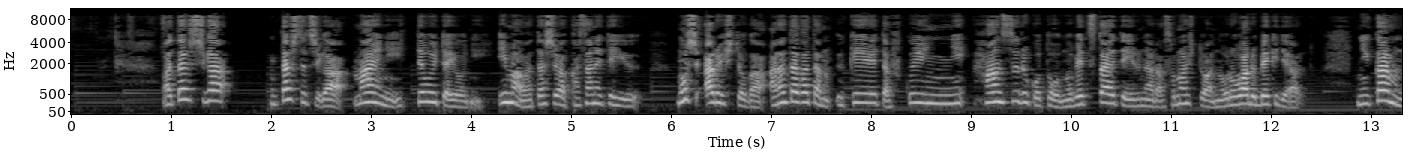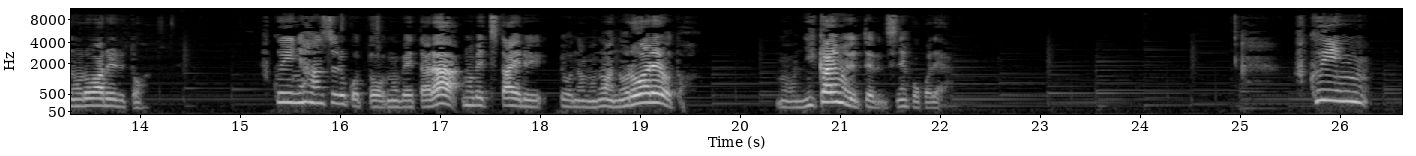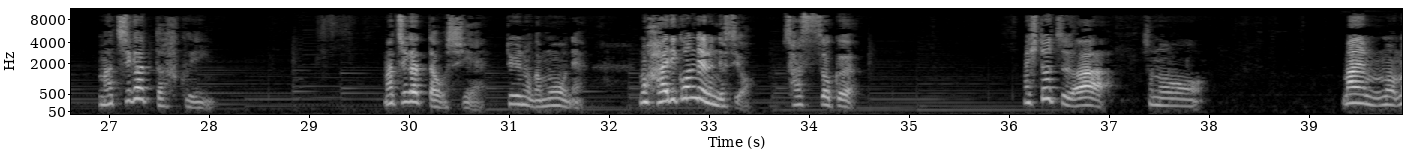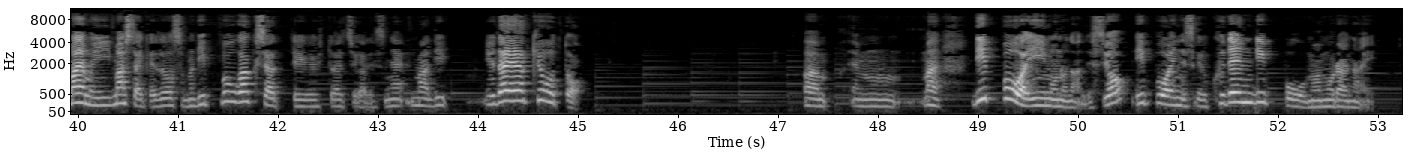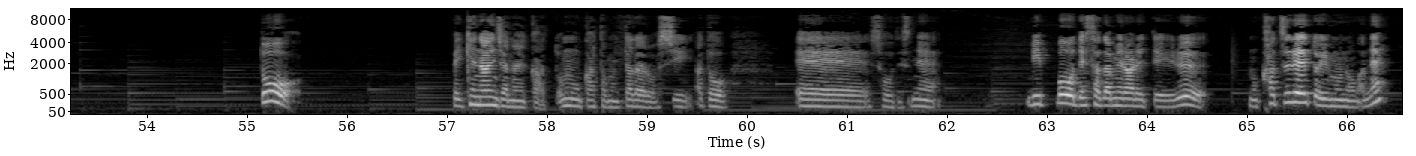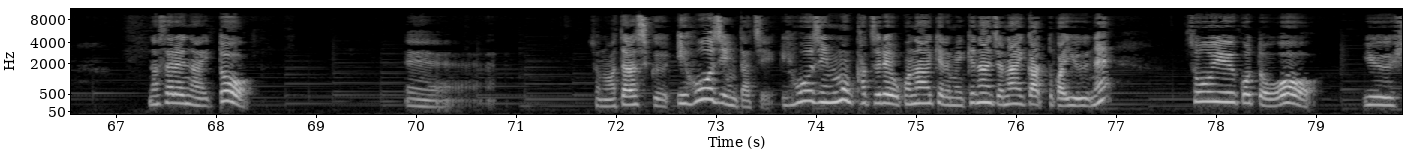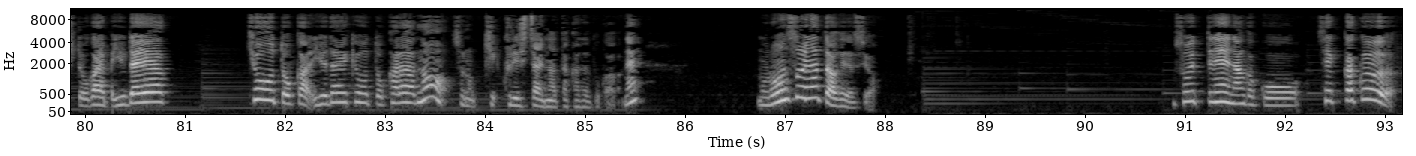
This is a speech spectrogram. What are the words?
私が、私たちが前に言っておいたように、今私は重ねて言う。もしある人があなた方の受け入れた福音に反することを述べ伝えているなら、その人は呪わるべきである。二回も呪われると。福音に反することを述べたら、述べ伝えるようなものは呪われろと。もう二回も言ってるんですね、ここで。福音、間違った福音、間違った教えというのがもうね、もう入り込んでるんですよ。早速。一つは、その、前も、前も言いましたけど、その立法学者っていう人たちがですね、まあ、ユダヤ教徒あ、うん、まあ、立法はいいものなんですよ。立法はいいんですけど、苦伝立法を守らない。と、いけないんじゃないかと思う方もいただろうし、あと、えー、そうですね。立法で定められている、割礼というものがね、なされないと、えー、その新しく違法人たち、違法人も割礼を行わなければいけないんじゃないかとかいうね、そういうことを言う人が、やっぱユダヤ教徒か、ユダヤ教徒からの、そのクリスチャンになった方とかがね、もう論争になったわけですよ。そう言ってね、なんかこう、せっかく、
